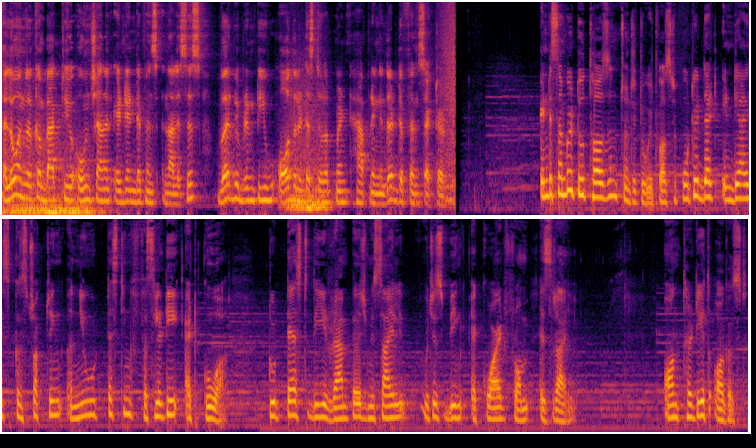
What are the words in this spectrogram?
Hello and welcome back to your own channel Indian Defense Analysis where we bring to you all the latest development happening in the defense sector. In December 2022, it was reported that India is constructing a new testing facility at Goa to test the Rampage missile which is being acquired from Israel. On 30th August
